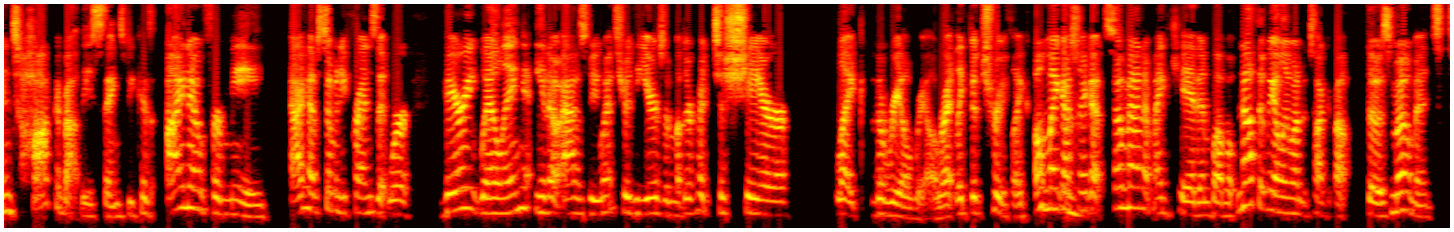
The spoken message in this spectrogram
and talk about these things. Because I know for me, I have so many friends that were very willing, you know, as we went through the years of motherhood to share like the real, real, right? Like the truth. Like, oh my gosh, mm. I got so mad at my kid and blah, blah. Not that we only want to talk about those moments.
